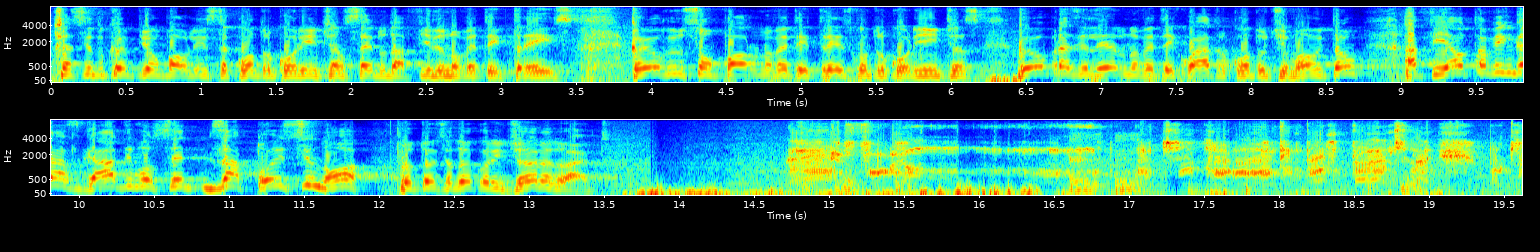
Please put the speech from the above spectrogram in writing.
tinha sido campeão paulista contra o Corinthians saindo da fila em 93, ganhou o Rio São Paulo 93 contra o Corinthians, ganhou o Brasileiro 94 contra o Timão, então a Fiel estava engasgada e você desatou esse nó pro torcedor corintiano, Eduardo. É, foi um um título muito importante, né? Porque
